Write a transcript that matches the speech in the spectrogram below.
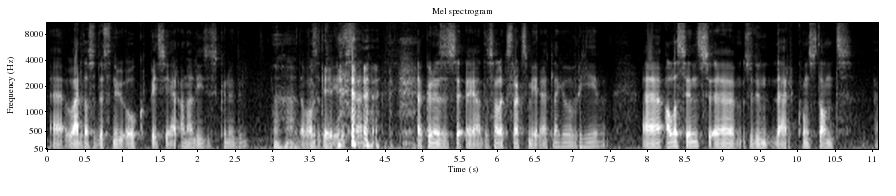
eh, waar dat ze dus nu ook PCR-analyses kunnen doen. Aha, dat was het tweede stelling. daar, kunnen ze, ja, daar zal ik straks meer uitleg over geven. Eh, alleszins, eh, ze doen daar constant eh,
